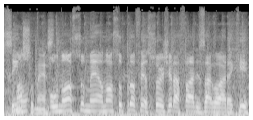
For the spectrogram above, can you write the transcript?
Sim, Nosso o, mestre. O nosso, o nosso professor Girafales agora aqui.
